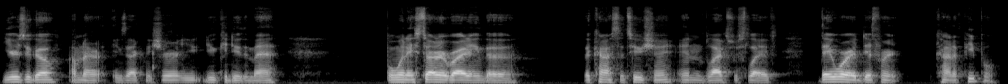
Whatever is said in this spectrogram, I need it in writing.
years ago. I'm not exactly sure. You you could do the math. But when they started writing the the Constitution and blacks were slaves, they were a different kind of people.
